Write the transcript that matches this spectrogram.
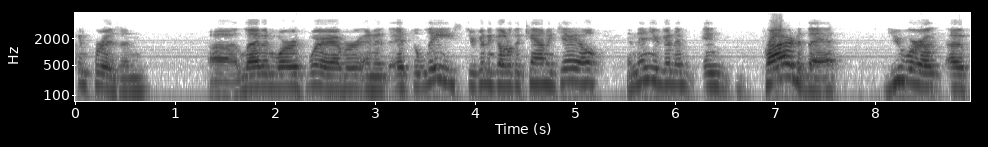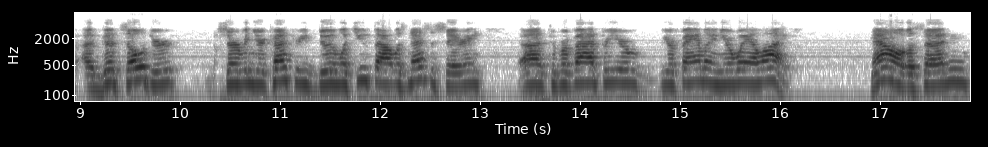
fucking prison, uh, Leavenworth, wherever, and at, at the least, you're going to go to the county jail, and then you're going to, and prior to that, you were a, a, a good soldier serving your country, doing what you thought was necessary uh, to provide for your, your family and your way of life. Now, all of a sudden,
